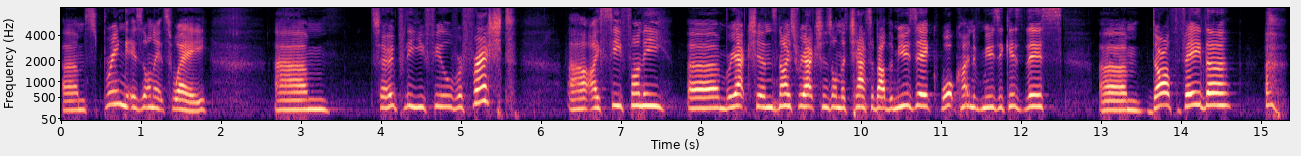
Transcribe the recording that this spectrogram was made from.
Um, spring is on its way. Um, so hopefully you feel refreshed. Uh, I see funny um, reactions, nice reactions on the chat about the music. What kind of music is this? Um, Darth Vader.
